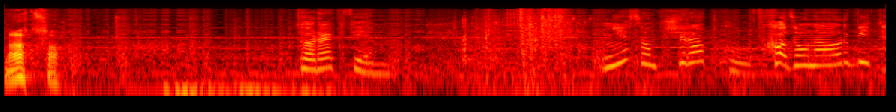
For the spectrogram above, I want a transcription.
Na co? To rekwiem. Nie są w środku, wchodzą na orbitę.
